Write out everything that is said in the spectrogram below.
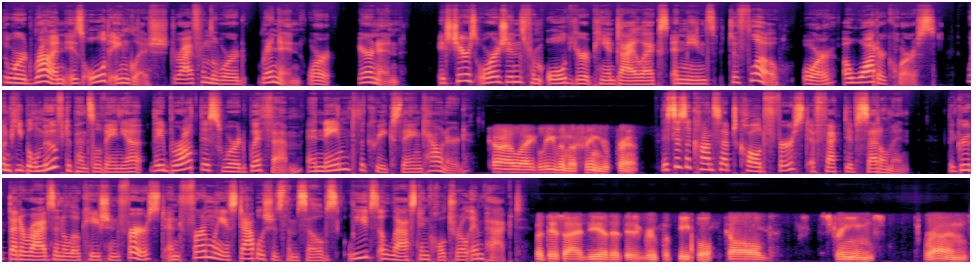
The word run is Old English, derived from the word rinnen or irnin. It shares origins from Old European dialects and means to flow or a watercourse. When people moved to Pennsylvania, they brought this word with them and named the creeks they encountered. Kind of like leaving a fingerprint. This is a concept called first effective settlement. The group that arrives in a location first and firmly establishes themselves leaves a lasting cultural impact. But this idea that this group of people called streams runs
